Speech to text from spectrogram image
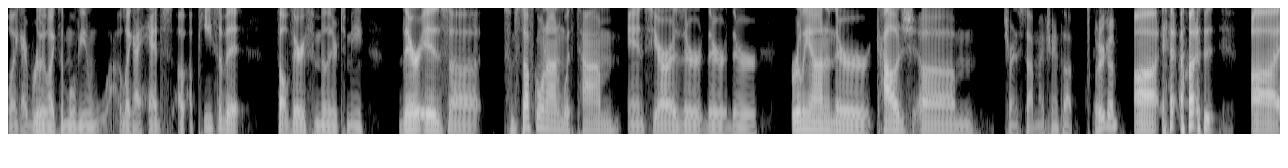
like I really liked the movie and like I had a piece of it felt very familiar to me. There is uh some stuff going on with Tom and Ciara as they're they're they're early on in their college um trying to stop my train of thought. Very good. Uh uh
